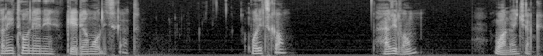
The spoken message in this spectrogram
Tanítónéni kéri a Móriczkát. Móriczka? itt van? Van egy csekk.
